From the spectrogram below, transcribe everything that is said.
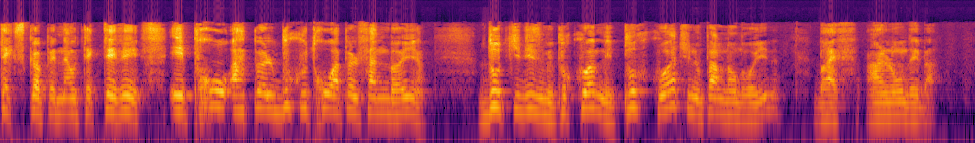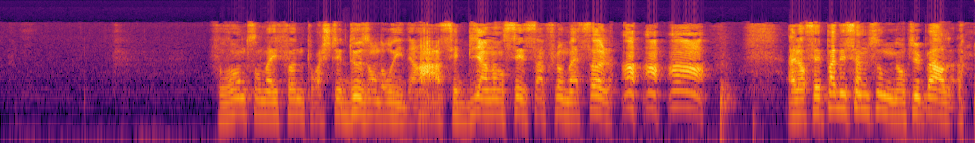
Techscope et Nowtech TV est pro Apple, beaucoup trop Apple fanboy. D'autres qui disent, mais pourquoi, mais pourquoi tu nous parles d'Android? Bref, un long débat faut vendre son iPhone pour acheter deux Android. Ah, c'est bien lancé, ça flomassole. Ah, ah, ah. Alors, c'est pas des Samsung dont tu parles.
